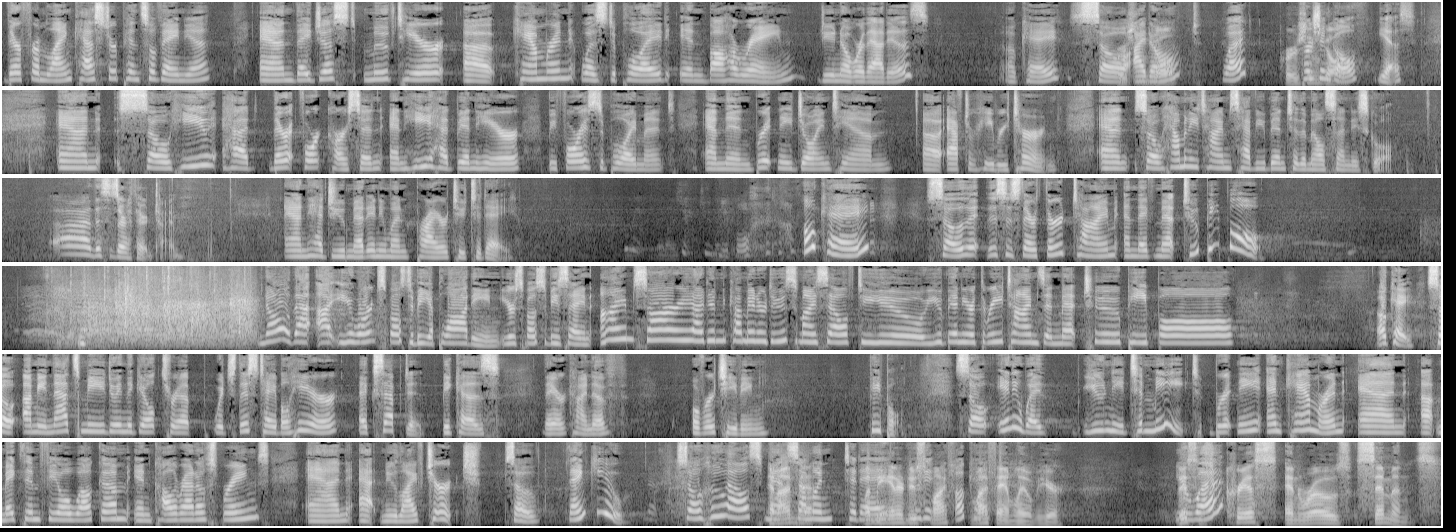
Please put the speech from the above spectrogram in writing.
They're from Lancaster, Pennsylvania, and they just moved here. Uh, Cameron was deployed in Bahrain. Do you know where that is? Okay, so Persian I don't. Gulf. What? Persian Gulf. Gulf. Yes. And so he had, they're at Fort Carson, and he had been here before his deployment, and then Brittany joined him uh, after he returned. And so, how many times have you been to the Mill Sunday School? Uh, this is our third time. And had you met anyone prior to today? Two people. Okay. So, th- this is their third time, and they've met two people. No, that I, you weren't supposed to be applauding. You're supposed to be saying, "I'm sorry, I didn't come introduce myself to you. You've been here three times and met two people." Okay, so I mean that's me doing the guilt trip, which this table here accepted because they're kind of overachieving people. So anyway, you need to meet Brittany and Cameron and uh, make them feel welcome in Colorado Springs and at New Life Church. So thank you. So who else met met- someone today? Let me introduce did- my, okay. my family over here. This is Chris and Rose Simmons.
